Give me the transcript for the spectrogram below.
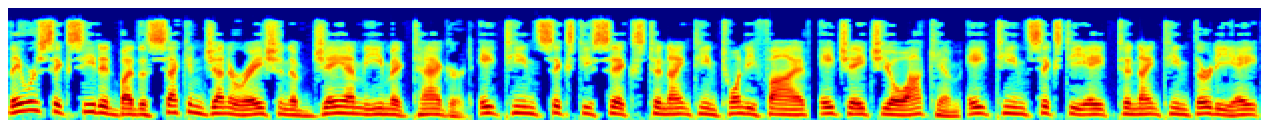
They were succeeded by the second generation of J. M. E. McTaggart (1866–1925), H. H. Joachim (1868–1938),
